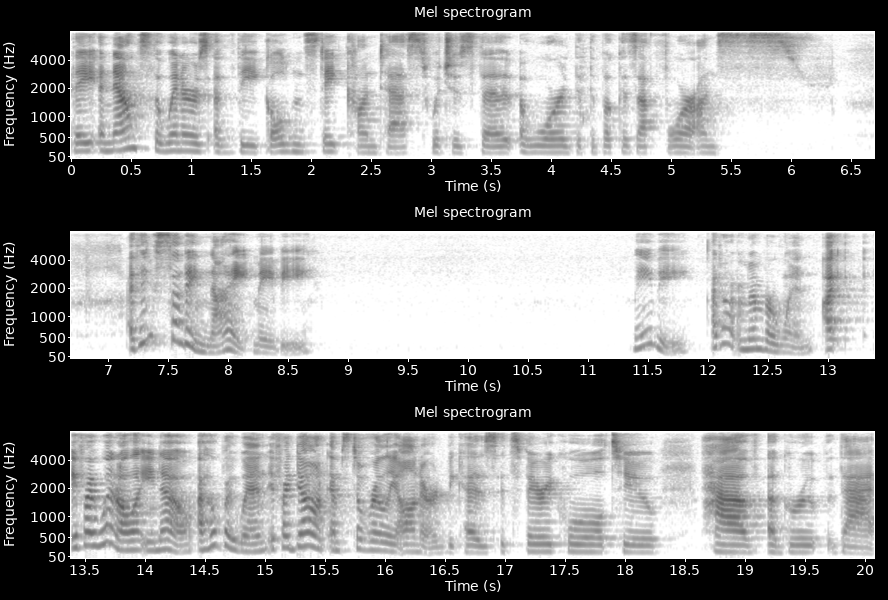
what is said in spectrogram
They announced the winners of the Golden Stake contest, which is the award that the book is up for on, I think Sunday night, maybe. Maybe I don't remember when. I if I win, I'll let you know. I hope I win. If I don't, I'm still really honored because it's very cool to have a group that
